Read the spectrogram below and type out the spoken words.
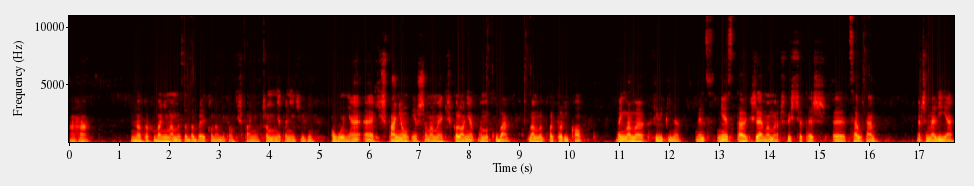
Aha. No to chyba nie mamy za dobrej ekonomii tą Hiszpanią. Czemu mnie to nie dziwi? Ogólnie e, Hiszpanią jeszcze mamy jakieś kolonie. Mamy Kubę, mamy Puerto Rico, no i mamy Filipiny. Więc nie jest tak źle. Mamy oczywiście też e, Ceutę, znaczy Melię.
